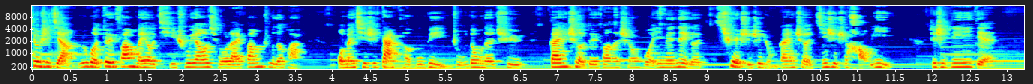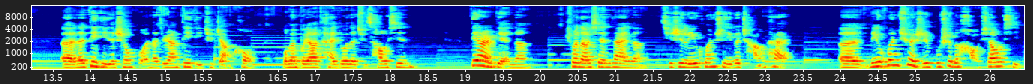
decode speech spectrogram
就是讲，如果对方没有提出要求来帮助的话，我们其实大可不必主动的去干涉对方的生活，因为那个确实是一种干涉，即使是好意。这是第一点。呃，那弟弟的生活呢，就让弟弟去掌控，我们不要太多的去操心。第二点呢？说到现在呢，其实离婚是一个常态，呃，离婚确实不是个好消息，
